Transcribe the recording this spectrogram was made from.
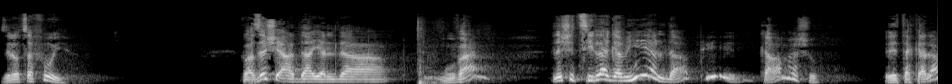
זה לא צפוי. כלומר זה שעדה ילדה, מובן, זה שצילה גם היא ילדה, פי, קרה משהו. זה תקלה,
